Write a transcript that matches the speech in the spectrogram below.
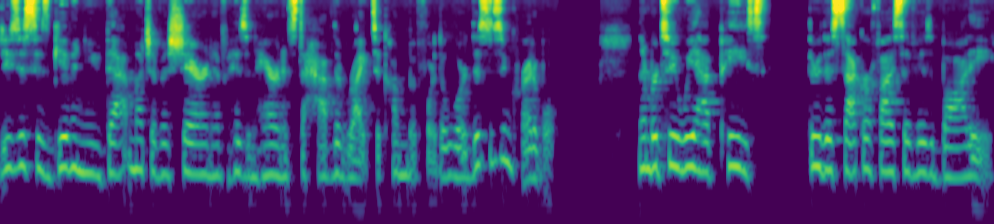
Jesus has given you that much of a share and of his inheritance to have the right to come before the Lord. This is incredible. Number two, we have peace through the sacrifice of his body.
